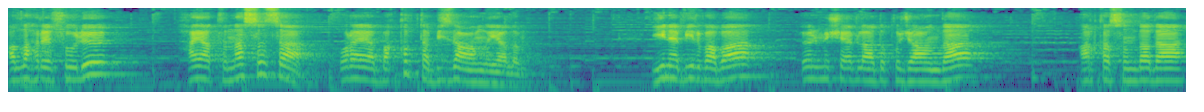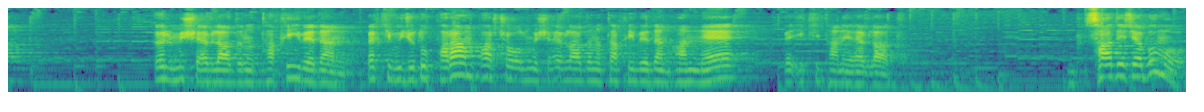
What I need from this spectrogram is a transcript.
Allah Resulü hayatı nasılsa oraya bakıp da biz de anlayalım. Yine bir baba ölmüş evladı kucağında arkasında da ölmüş evladını takip eden, belki vücudu paramparça olmuş evladını takip eden anne ve iki tane evlat. Sadece bu mu?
